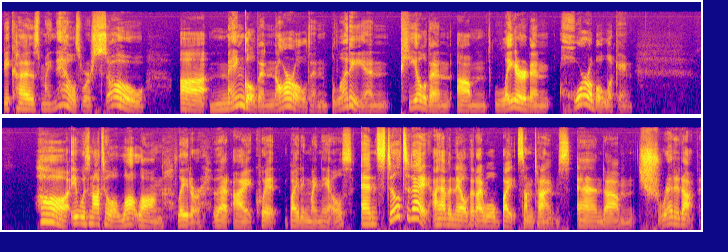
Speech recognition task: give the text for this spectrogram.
because my nails were so uh, mangled and gnarled and bloody and peeled and um, layered and horrible looking. Oh, it was not till a lot long later that I quit biting my nails. And still today, I have a nail that I will bite sometimes and um, shred it up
